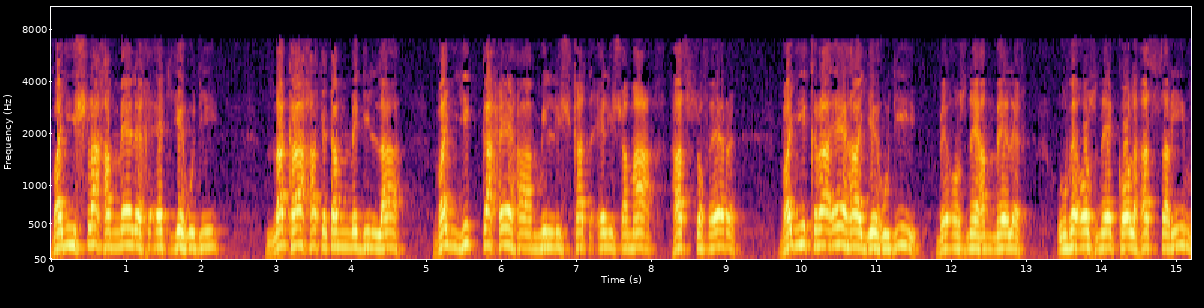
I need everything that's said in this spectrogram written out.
וישלח המלך את יהודי לקחת את המגילה, ויקחיה מלשכת אלישמע הסופר, ויקראיה יהודי באוזני המלך ובאוזני כל השרים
